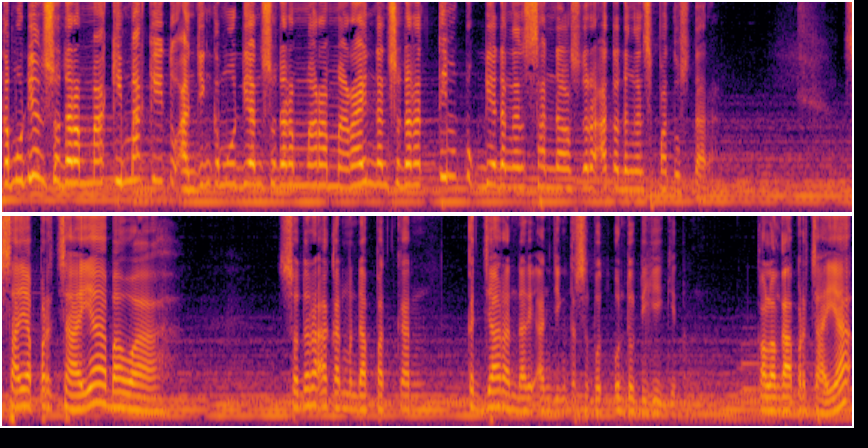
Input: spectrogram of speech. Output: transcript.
kemudian saudara maki-maki itu anjing, kemudian saudara marah-marahin dan saudara timpuk dia dengan sandal saudara atau dengan sepatu saudara. Saya percaya bahwa saudara akan mendapatkan kejaran dari anjing tersebut untuk digigit. Kalau nggak percaya,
